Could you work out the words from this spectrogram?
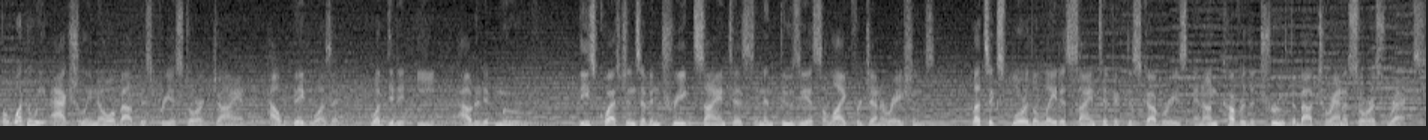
But what do we actually know about this prehistoric giant? How big was it? What did it eat? How did it move? These questions have intrigued scientists and enthusiasts alike for generations. Let's explore the latest scientific discoveries and uncover the truth about Tyrannosaurus rex.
